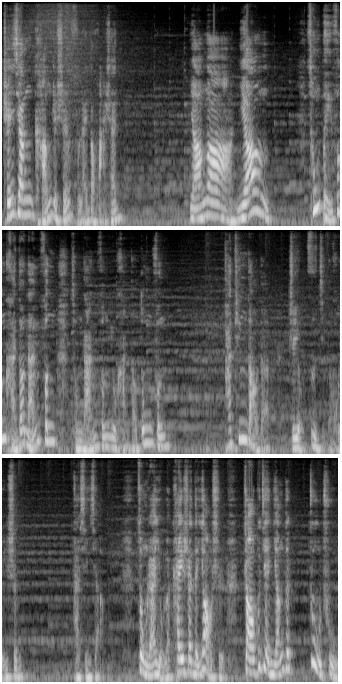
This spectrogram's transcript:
沉香扛着神斧来到华山。娘啊娘！从北风喊到南风，从南风又喊到东风，他听到的只有自己的回声。他心想，纵然有了开山的钥匙，找不见娘的住处，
